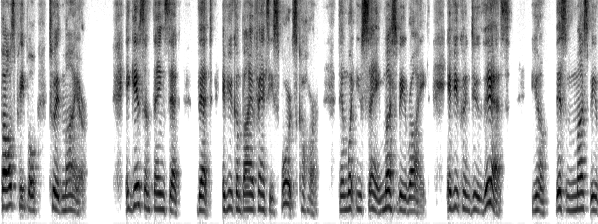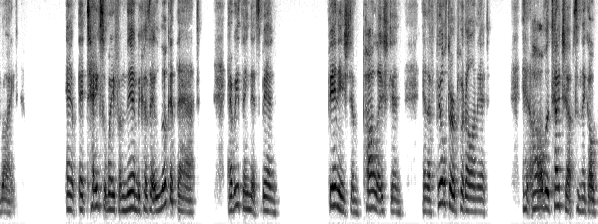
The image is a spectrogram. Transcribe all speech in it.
false people to admire. It gives them things that that if you can buy a fancy sports car, then what you say must be right. If you can do this, you know, this must be right. And it takes away from them because they look at that, everything that's been finished and polished and and a filter put on it and all the touch ups, and they go,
